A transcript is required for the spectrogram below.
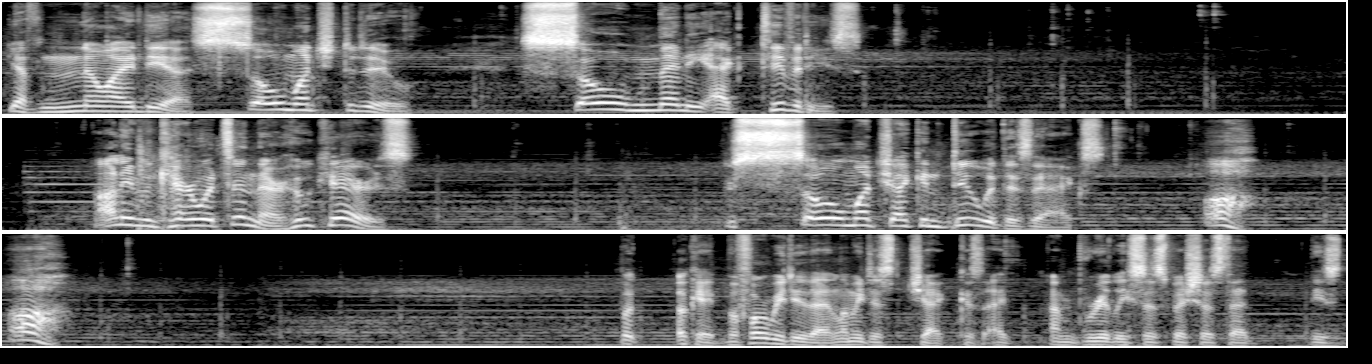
You have no idea. So much to do. So many activities. I don't even care what's in there. Who cares? There's so much I can do with this axe. Oh, oh. Okay, before we do that, let me just check, because I'm really suspicious that these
